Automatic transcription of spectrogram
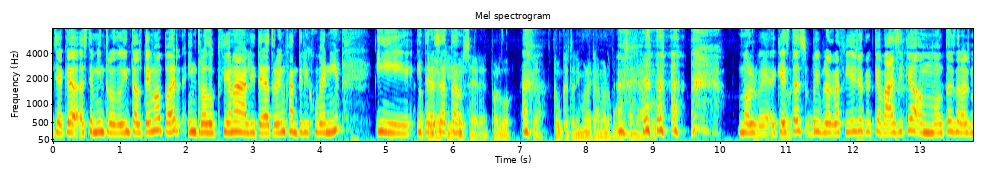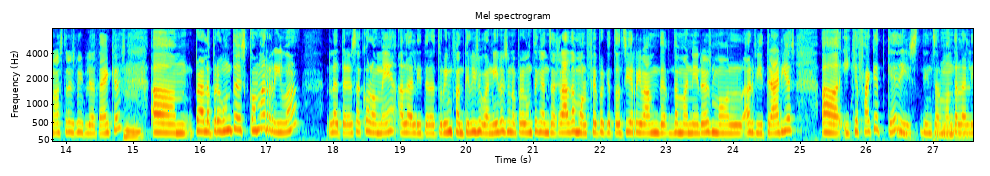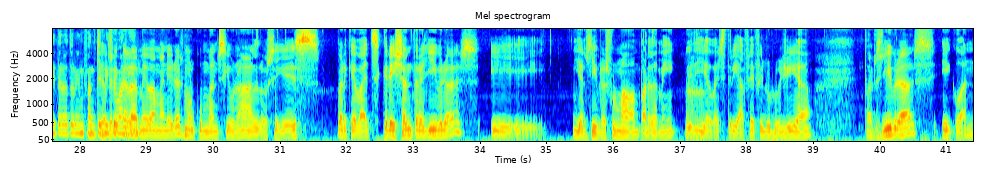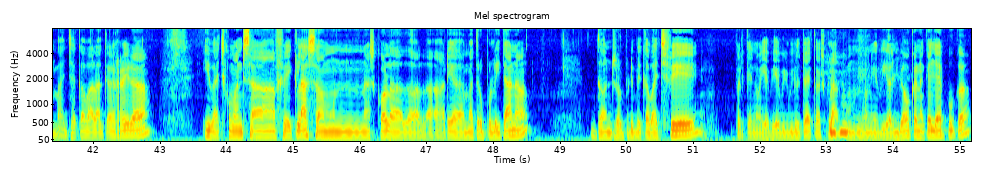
ja que estem introduint el tema, per Introducció a la literatura infantil i juvenil i, i el tinc Teresa... aquí, per cert, eh? Perdó. Que, com que tenim una càmera, puc ensenyar-lo. Molt bé. Aquesta és bibliografia, jo crec que bàsica en moltes de les nostres biblioteques. Mm. Um, però la pregunta és com arriba la Teresa Colomer a la literatura infantil i juvenil? És una pregunta que ens agrada molt fer perquè tots hi arribam de, de maneres molt arbitràries uh, i que fa que et quedis dins el món de la literatura infantil jo i crec que juvenil. la meva manera és molt convencional, o sigui, és perquè vaig créixer entre llibres i, i els llibres formaven part de mi. Vull dir, jo vaig triar fer filologia pels llibres i quan vaig acabar la carrera i vaig començar a fer classe en una escola de l'àrea metropolitana, doncs el primer que vaig fer, perquè no hi havia biblioteques, clar, com no n'hi havia lloc en aquella època,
